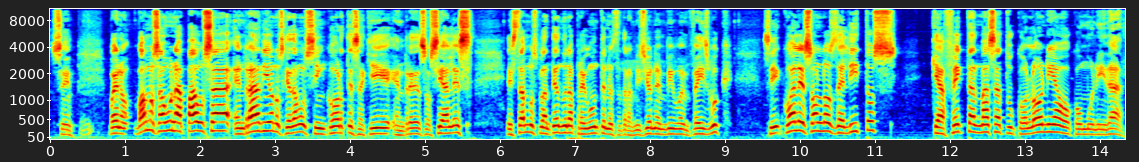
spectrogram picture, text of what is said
Sí. Bueno, vamos a una pausa en radio, nos quedamos sin cortes aquí en redes sociales. Estamos planteando una pregunta en nuestra transmisión en vivo en Facebook. ¿Sí? ¿Cuáles son los delitos que afectan más a tu colonia o comunidad?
